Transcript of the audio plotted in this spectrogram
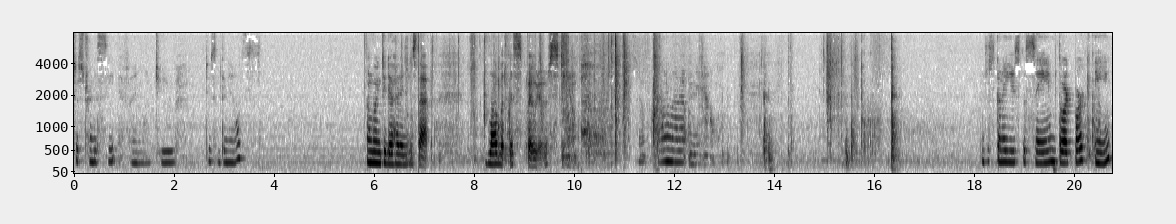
Just trying to see if I want to do something else. I'm going to go ahead and use that Love this photo stamp pulling that out now. I'm just going to use the same dark bark ink.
